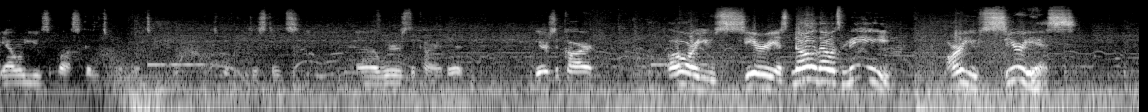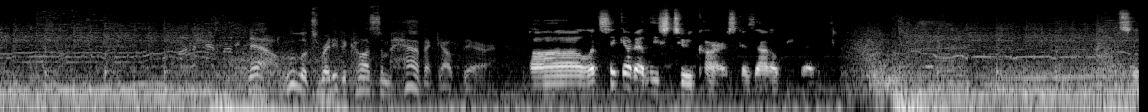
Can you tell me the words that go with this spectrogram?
yeah, we'll use the bus because it's it. It's distance. Uh, where's the car? There. There's a car. Oh, are you serious? No, that was me! Are you serious? Now, who looks ready to cause some havoc out there? Uh, let's take out at least two cars, because that'll be good. Let's see.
